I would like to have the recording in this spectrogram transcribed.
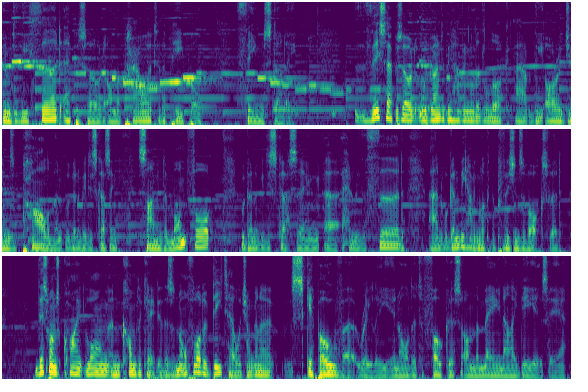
Welcome to the third episode on the Power to the People theme study. This episode, we're going to be having a little look at the origins of Parliament. We're going to be discussing Simon de Montfort, we're going to be discussing uh, Henry III, and we're going to be having a look at the provisions of Oxford. This one's quite long and complicated. There's an awful lot of detail which I'm going to skip over, really, in order to focus on the main ideas here.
